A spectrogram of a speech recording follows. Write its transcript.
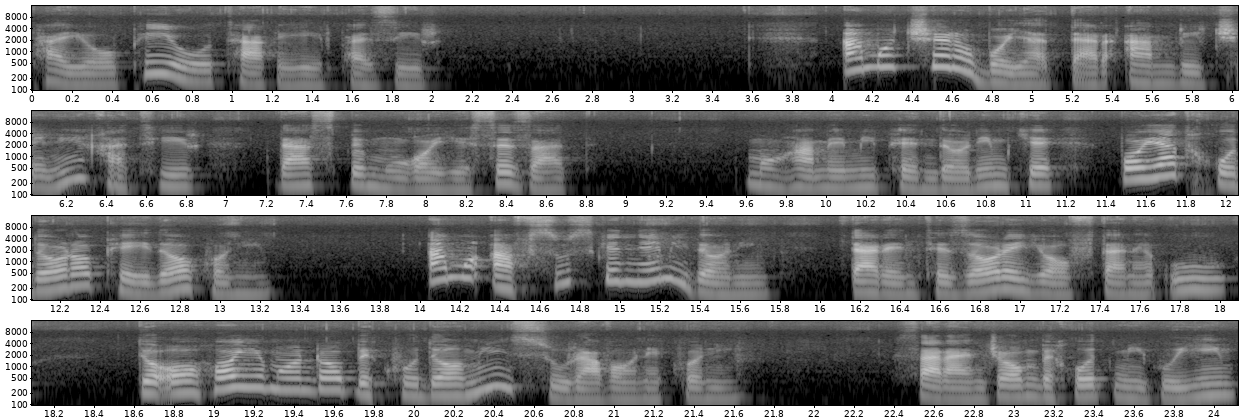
پیاپی و تغییر پذیر اما چرا باید در امری چنین خطیر دست به مقایسه زد؟ ما همه میپنداریم که باید خدا را پیدا کنیم. اما افسوس که نمی‌دانیم در انتظار یافتن او دعاهایمان را به کدامین سو روانه کنیم. سرانجام به خود می‌گوییم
